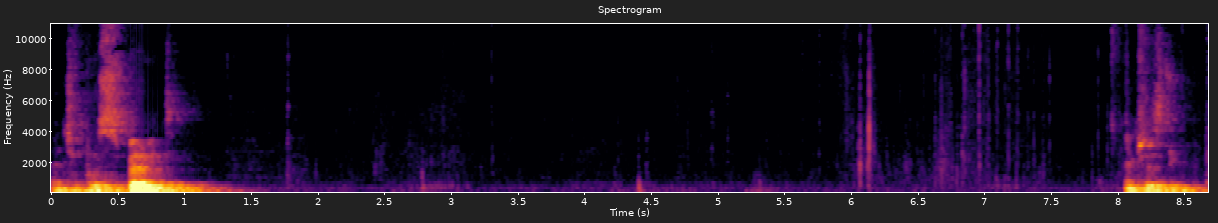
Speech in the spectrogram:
and to prosperity. Interesting.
